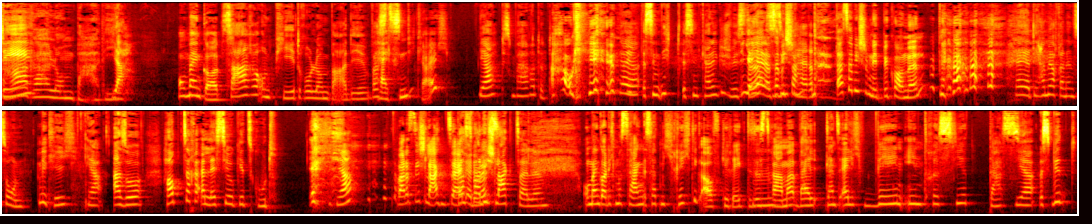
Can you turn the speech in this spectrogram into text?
D- Sarah Lombardi. Ja. Oh mein Gott. Sarah und Pietro Lombardi. Was? Heißen die gleich? Ja, die sind verheiratet. Ah, okay. Ja, ja, es sind nicht, es sind keine Geschwister. Ja, ja, das habe ich, schon- das hab ich schon mitbekommen. Ja, ja, die haben ja auch einen Sohn. Wirklich? Ja. Also, Hauptsache Alessio geht's gut. Ja? War das die Schlagzeile? Das war die? Schlagzeile. Oh mein Gott, ich muss sagen, es hat mich richtig aufgeregt, dieses Mhm. Drama, weil ganz ehrlich, wen interessiert das? Ja, es wird,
